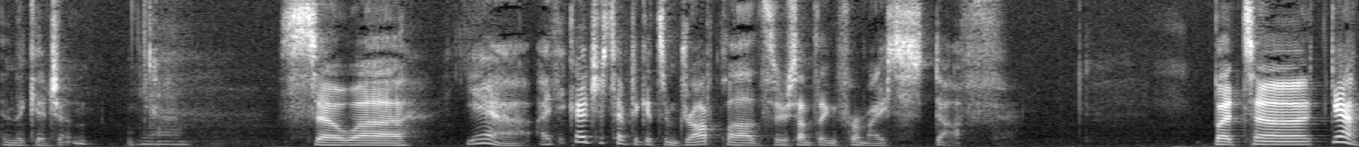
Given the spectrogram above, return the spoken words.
in the kitchen. Yeah. So uh, yeah, I think I just have to get some drop cloths or something for my stuff. But uh, yeah,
